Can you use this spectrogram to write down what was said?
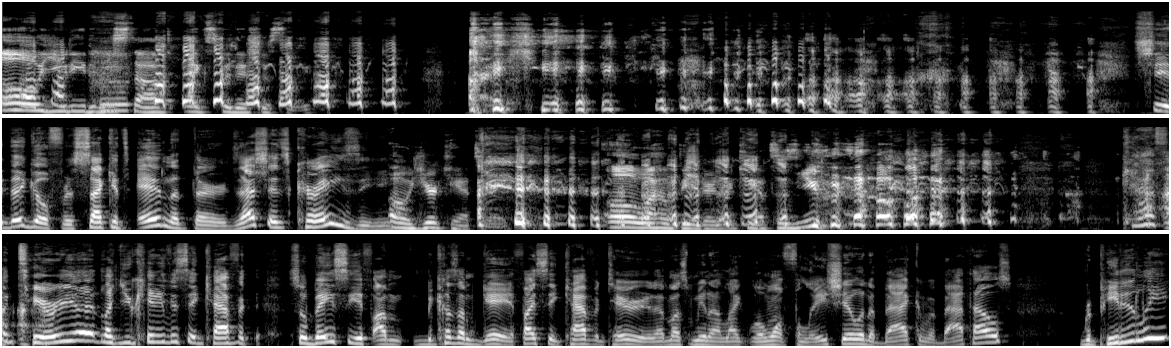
Oh, you need to be stopped expeditiously. I can't. Shit, they go for seconds and the thirds. That shit's crazy. oh, you're canceled. Oh, I hope the internet cancels you now. cafeteria? Like you can't even say cafe. So basically, if I'm because I'm gay, if I say cafeteria, that must mean I like well, want fellatio in the back of a bathhouse repeatedly.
